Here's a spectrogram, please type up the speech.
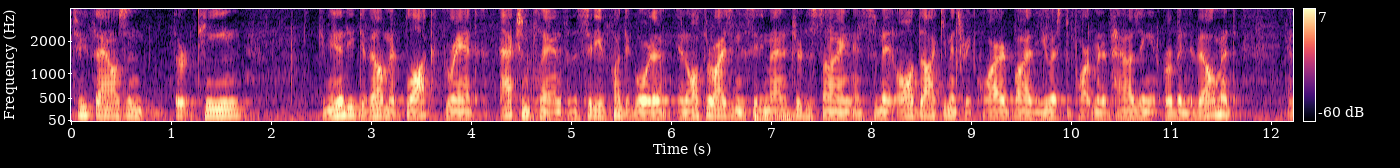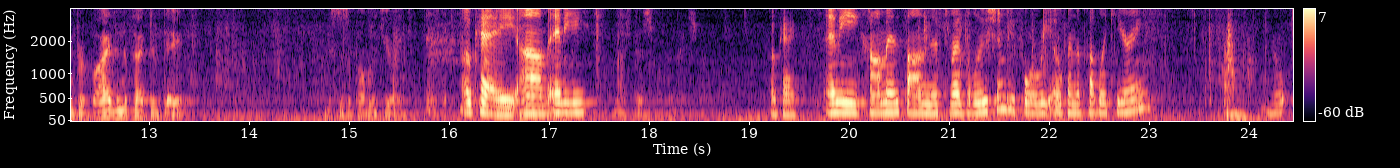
2013 Community Development Block Grant Action Plan for the City of Punta Gorda and authorizing the city manager to sign and submit all documents required by the U.S. Department of Housing and Urban Development and provide an effective date. This is a public hearing. Okay, um, any, Not this one, the next one. okay, any comments on this resolution before we open the public hearing? Nope.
